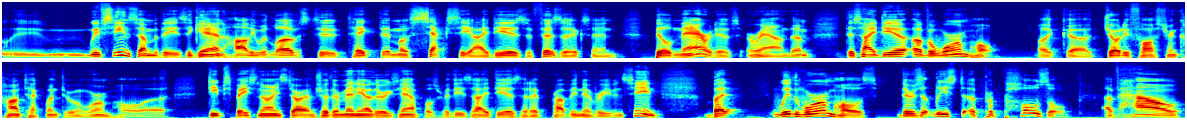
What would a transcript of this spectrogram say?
we- we've seen some of these. Again, Hollywood loves to take the most sexy ideas of physics and build narratives around them. This idea of a wormhole, like uh, Jodie Foster in Contact went through a wormhole. Uh, Deep Space Nine Star. I'm sure there are many other examples where these ideas that I've probably never even seen. But with wormholes, there's at least a proposal of how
